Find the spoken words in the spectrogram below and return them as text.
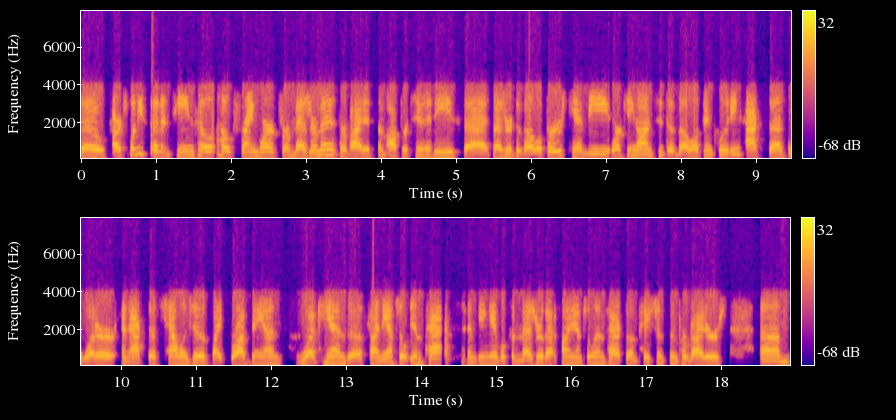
So, our 2017 telehealth framework for measurement provided some opportunities that measure developers can be working on to develop, including access, what are an access challenges like broadband, what can the financial impact and being able to measure that financial impact on patients and providers, um,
